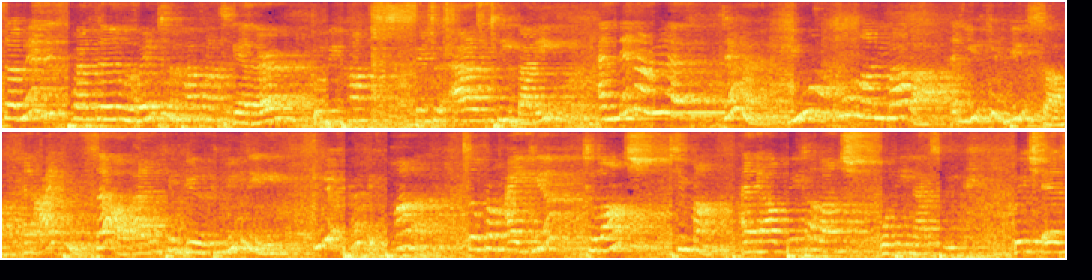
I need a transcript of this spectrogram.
So I met this person, we went to a Vipassana together, we become spirituality buddy, and then I realized, and you can do stuff, and I can sell, and I can build a community. You're a perfect partner. So from idea to launch, two months, and our beta launch will be next week, which is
